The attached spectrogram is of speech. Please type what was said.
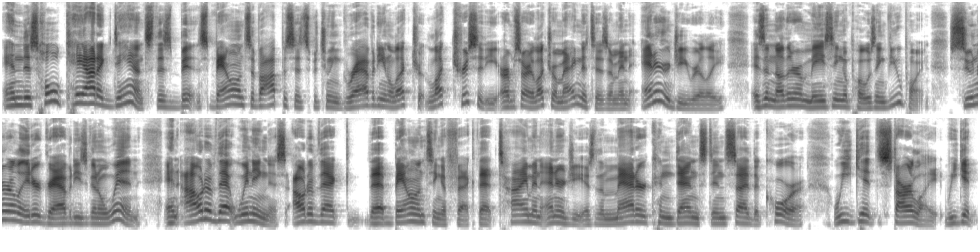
And this whole chaotic dance, this, this balance of opposites between gravity and electri- electricity, or I'm sorry, electromagnetism and energy, really, is another amazing opposing viewpoint. Sooner or later, gravity is going to win, and out of that winningness, out of that that balancing effect, that time and energy, as the matter condensed inside the core, we get starlight, we get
